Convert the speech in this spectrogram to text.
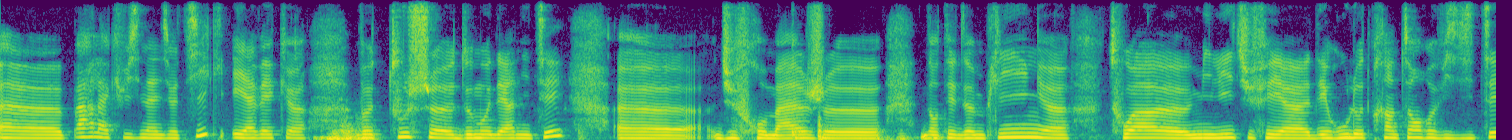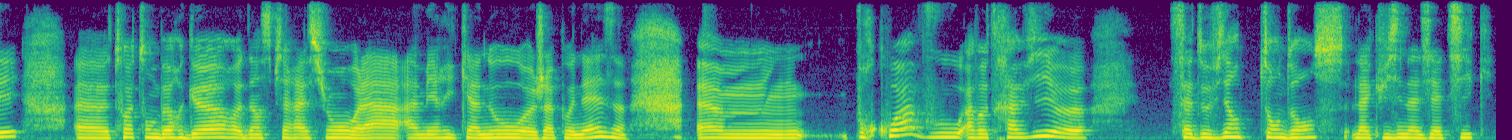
euh, par la cuisine asiatique et avec euh, votre touche de modernité, du fromage dans tes dumplings. toi, Milly, tu fais des rouleaux de printemps revisités. toi, ton burger d'inspiration voilà américano-japonaise pourquoi vous, à votre avis, euh, ça devient tendance la cuisine asiatique?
